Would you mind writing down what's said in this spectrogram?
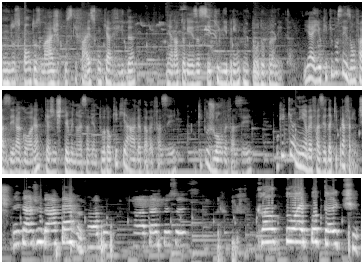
um dos pontos mágicos que faz com que a vida e a natureza se equilibrem em todo o planeta. E aí, o que, que vocês vão fazer agora que a gente terminou essa aventura? O que, que a Agatha vai fazer? O que, que o João vai fazer? O que, que a Aninha vai fazer daqui pra frente? Tentar ajudar a Terra, falar, falar para as pessoas quanto é importante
